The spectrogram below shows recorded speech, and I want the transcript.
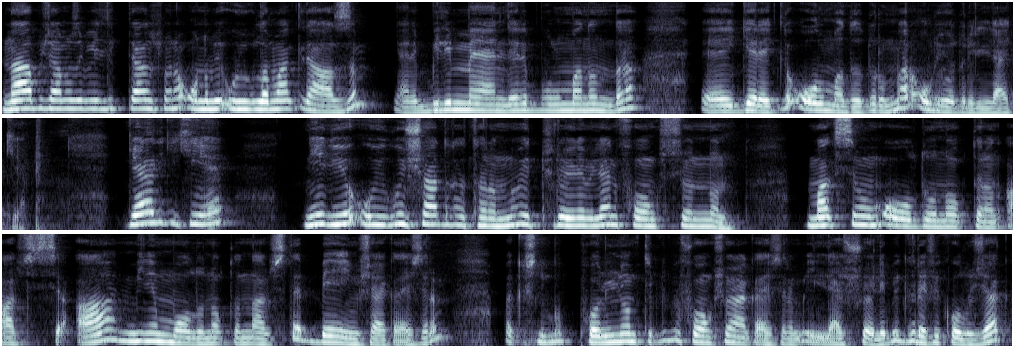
Ne yapacağımızı bildikten sonra onu bir uygulamak lazım. Yani bilinmeyenleri bulmanın da e, gerekli olmadığı durumlar oluyordur illaki. Geldik 2'ye. Ne diyor? Uygun şartlarda tanımlı ve türenebilen fonksiyonun maksimum olduğu noktanın apsisi A, minimum olduğu noktanın apsisi de B'ymiş arkadaşlarım. Bakın şimdi bu polinom tipli bir fonksiyon arkadaşlarım. İlla şöyle bir grafik olacak.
